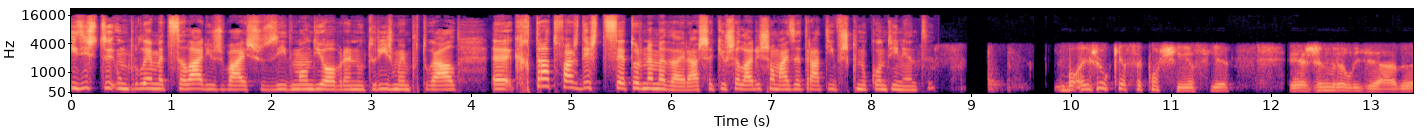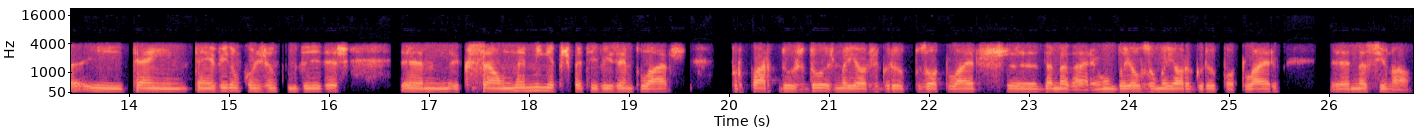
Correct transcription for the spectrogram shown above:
existe um problema de salários baixos e de mão de obra no turismo em Portugal. Uh, que retrato faz deste setor na Madeira? Acha que os salários são mais atrativos que no continente? Bom, eu julgo que essa consciência é generalizada e tem, tem havido um conjunto de medidas que são, na minha perspectiva, exemplares por parte dos dois maiores grupos hoteleiros uh, da Madeira. Um deles, o maior grupo hoteleiro uh, nacional.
